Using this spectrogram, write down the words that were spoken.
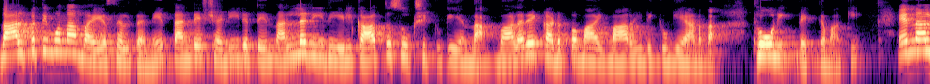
നാൽപ്പത്തിമൂന്നാം വയസ്സിൽ തന്നെ തന്റെ ശരീരത്തെ നല്ല രീതിയിൽ കാത്തു സൂക്ഷിക്കുകയെന്ന വളരെ കടുപ്പമായി മാറിയിരിക്കുകയാണെന്ന് ധോണി വ്യക്തമാക്കി. എന്നാൽ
